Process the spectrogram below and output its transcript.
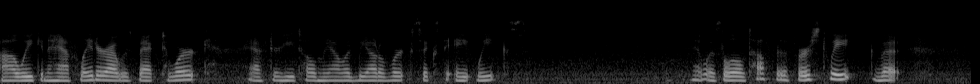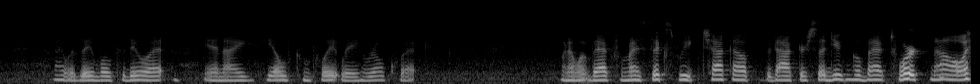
A week and a half later I was back to work after he told me I would be out of work six to eight weeks. It was a little tough for the first week, but I was able to do it and I healed completely real quick. When I went back for my six week checkup, the doctor said, You can go back to work now.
